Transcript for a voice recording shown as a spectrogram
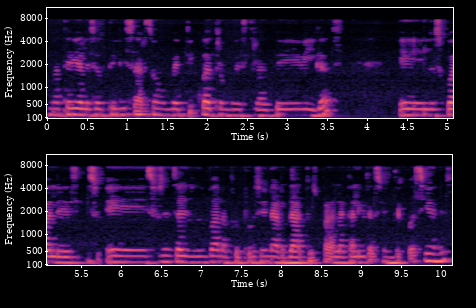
Materiales a utilizar son 24 muestras de vigas eh, los cuales eh, sus ensayos nos van a proporcionar datos para la calibración de ecuaciones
